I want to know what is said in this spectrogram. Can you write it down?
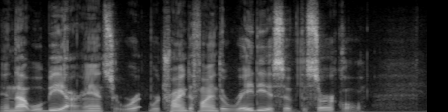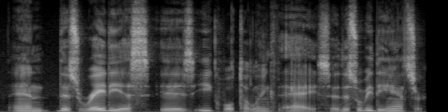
And that will be our answer. We're, we're trying to find the radius of the circle and this radius is equal to length A. So this will be the answer.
